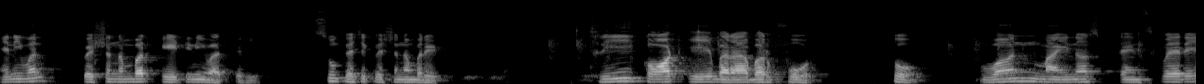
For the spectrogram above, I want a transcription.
એની વન ક્વેશ્ચન નંબર એટની વાત કરીએ. શું કહે છે question number eight three cot A બરાબર ફોર તો one minus tan square A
